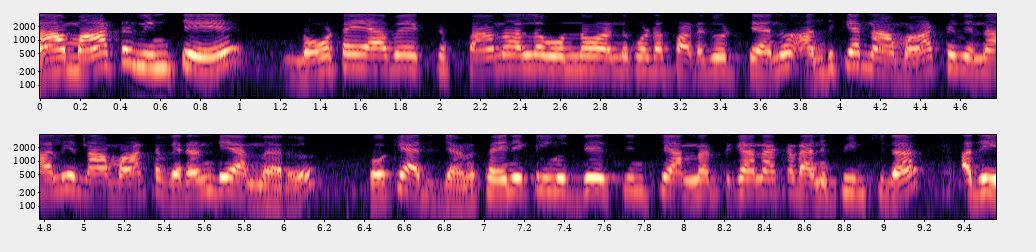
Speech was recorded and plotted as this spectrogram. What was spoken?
నా మాట వింటే నూట యాభై ఒక్క స్థానాల్లో ఉన్నవాడిని కూడా పడగొట్టాను. అందుకే నా మాట వినాలి నా మాట వినండి అన్నారు. ఓకే అది జన సైనికులను ఉద్దేశించి అన్నట్టుగానే అక్కడ అనిపించిన అది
